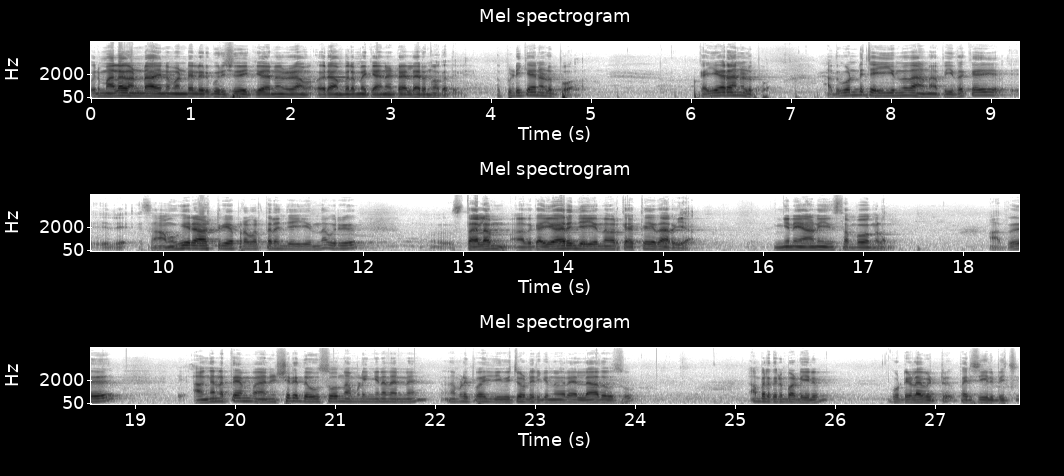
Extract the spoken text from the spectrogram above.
ഒരു മല കണ്ട അതിന്റെ മണ്ടയിൽ ഒരു കുരിശ് വയ്ക്കാനും ഒരു ഒരു അമ്പലം വയ്ക്കാനായിട്ട് എല്ലാവരും നോക്കത്തില്ലേ? പിടിക്കാൻ എളുപ്പമാണ്. കയ്യേറാൻ എളുപ്പം. അതുകൊണ്ട് ചെയ്യുന്നതാണ്. അപ്പോൾ ഇതൊക്കെ സാമൂഹ്യ രാഷ്ട്രീയ പ്രവർത്തനം ചെയ്യുന്ന ഒരു സ്ഥലം അത് കൈകാര്യം ചെയ്യുന്നവർക്കൊക്കെ ഇതറിയാം. ഇങ്ങനെയാണ് ഈ സംഭവങ്ങളെന്ന് അത് അങ്ങനത്തെ മനുഷ്യർ ദിവസവും നമ്മളിങ്ങനെ തന്നെ നമ്മളിപ്പോൾ ജീവിച്ചുകൊണ്ടിരിക്കുന്ന പോലെ എല്ലാ ദിവസവും അമ്പലത്തിലും പള്ളിയിലും കുട്ടികളെ വിട്ട് പരിശീലിപ്പിച്ച്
